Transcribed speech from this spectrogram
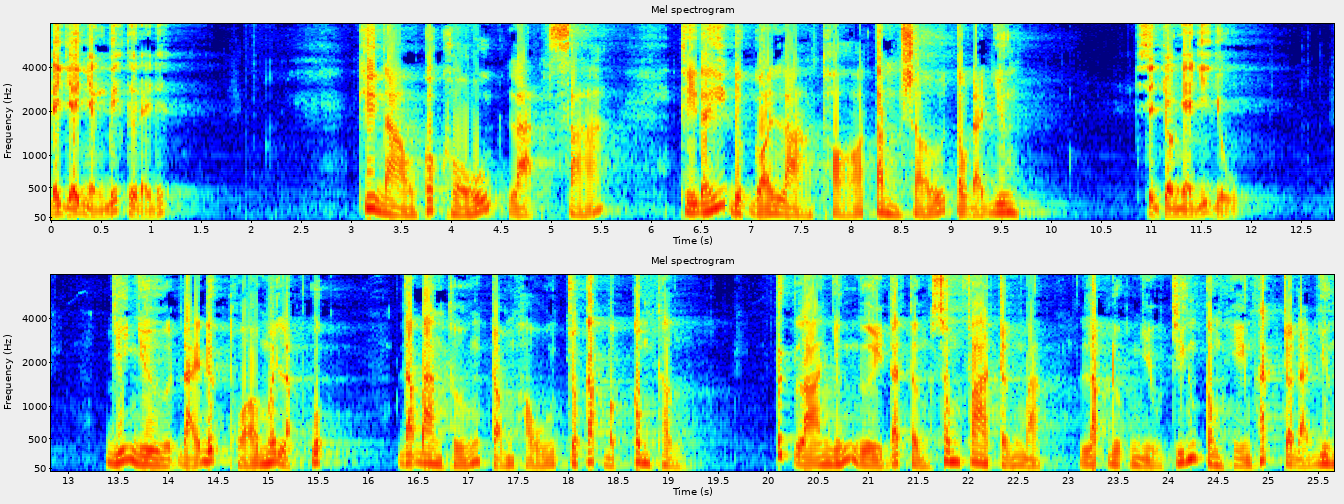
để dễ nhận biết thưa Đại Đức. Khi nào có khổ lạc xả thì đấy được gọi là thọ tâm sở tàu đại dương. Xin cho nghe ví dụ. Ví như Đại Đức Thuở mới lập quốc đã ban thưởng trọng hậu cho các bậc công thần, tức là những người đã từng xông pha trận mạc, lập được nhiều chiến công hiển hách cho Đại Dương.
